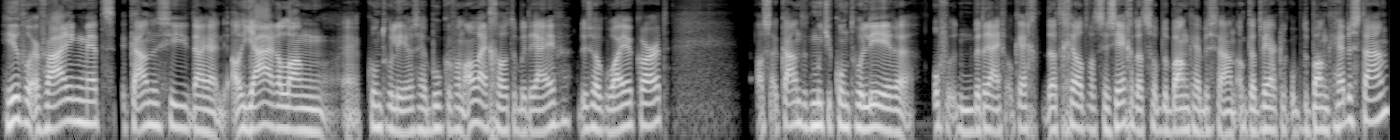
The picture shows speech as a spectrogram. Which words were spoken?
Heel veel ervaring met accountancy. Nou ja, al jarenlang eh, controleren zij boeken van allerlei grote bedrijven. Dus ook Wirecard. Als accountant moet je controleren of een bedrijf ook echt dat geld wat ze zeggen dat ze op de bank hebben staan, ook daadwerkelijk op de bank hebben staan.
